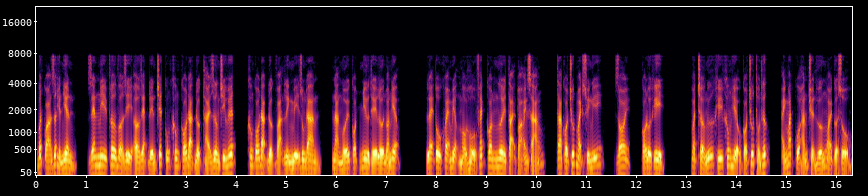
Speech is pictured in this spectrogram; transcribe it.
Bất quá rất hiển nhiên, Jennifer vợ gì ở dẹt đến chết cũng không có đạt được thái dương chi huyết, không có đạt được vạn linh mỹ dung đan, nàng mới có như thế lớn đoán nghiệm. Lệ tổ khoe miệng màu hổ phách con ngươi tại tòa ánh sáng, ta có chút mạch suy nghĩ roi có đôi khi. Và trở ngữ khí không hiểu có chút thổn thức, ánh mắt của hắn chuyển hướng ngoài cửa sổ,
